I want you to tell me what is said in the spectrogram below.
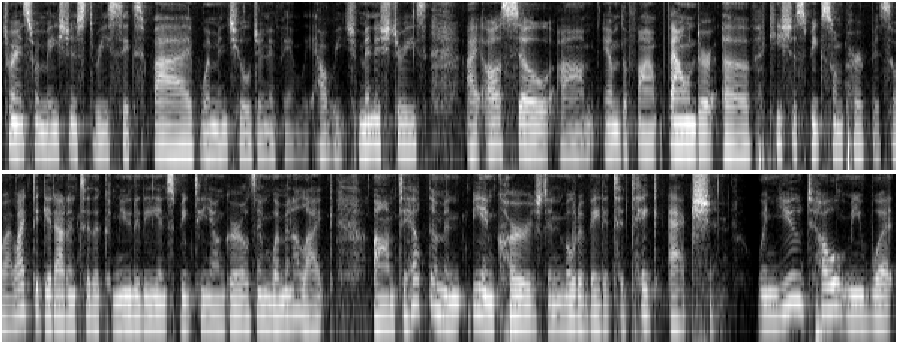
Transformations 365 Women, Children, and Family Outreach Ministries. I also um, am the founder of Keisha Speaks on Purpose. So I like to get out into the community and speak to young girls and women alike um, to help them and be encouraged and motivated to take action. When you told me what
